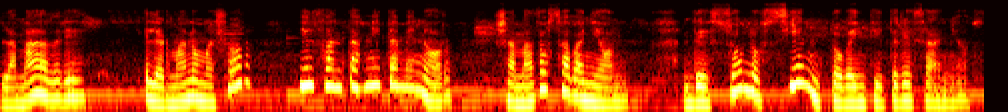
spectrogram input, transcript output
la madre, el hermano mayor y el fantasmita menor llamado Sabañón, de solo 123 años.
